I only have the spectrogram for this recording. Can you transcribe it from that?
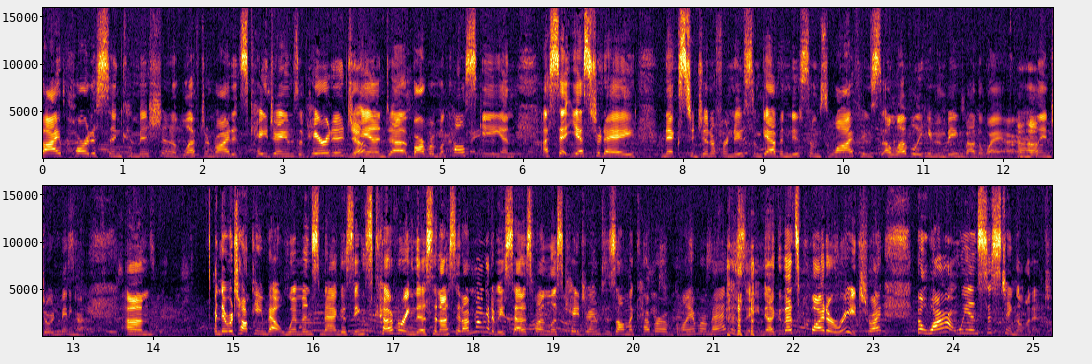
bipartisan commission of left and right. It's Kay James of Heritage yep. and uh, Barbara Mikulski. And I sat yesterday next to Jennifer Newsom, Gavin Newsom's wife, who's a lovely human being, by the way. I uh-huh. really enjoyed meeting her. Um, and they were talking about women's magazines covering this and i said i'm not going to be satisfied unless kay james is on the cover of glamour magazine like that's quite a reach right but why aren't we insisting on it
